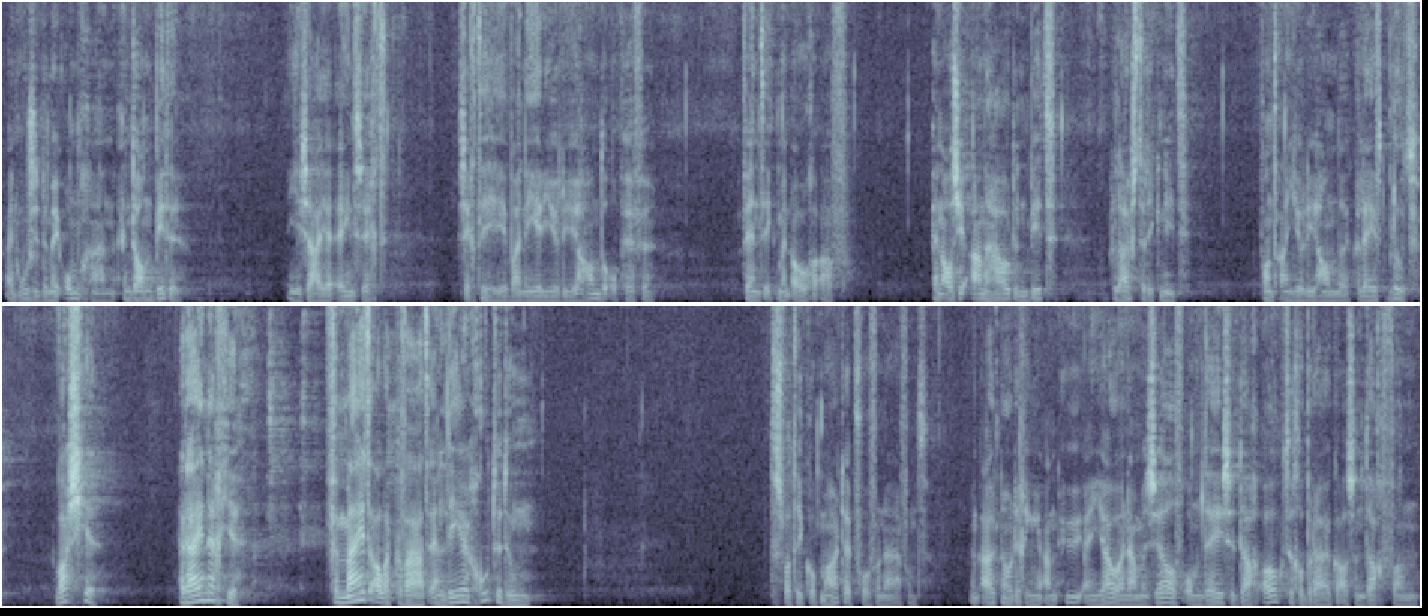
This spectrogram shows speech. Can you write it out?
En hoe ze ermee omgaan. En dan bidden. In Jezaja 1 zegt, zegt de Heer, wanneer jullie je handen opheffen, wend ik mijn ogen af. En als je aanhoudend bidt, luister ik niet. Want aan jullie handen kleeft bloed. Was je, reinig je, Vermijd alle kwaad en leer goed te doen. Dat is wat ik op mijn hart heb voor vanavond. Een uitnodiging aan u en jou en aan mezelf om deze dag ook te gebruiken als een dag van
